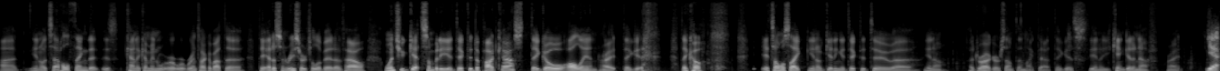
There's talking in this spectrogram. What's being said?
uh, you know, it's that whole thing that is kind of coming. We're, we're going to talk about the, the Edison research a little bit of how once you get somebody addicted to podcasts, they go all in, right? They get, they go, it's almost like, you know, getting addicted to, uh, you know, a drug or something like that. They guess, you know, you can't get enough, right? Yeah,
